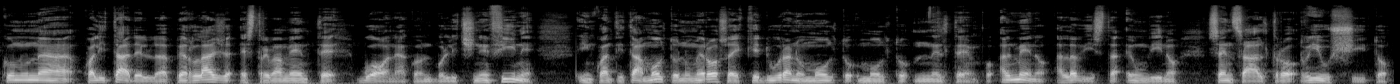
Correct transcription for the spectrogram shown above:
con una qualità del perlage estremamente buona, con bollicine fine, in quantità molto numerosa e che durano molto molto nel tempo. Almeno alla vista è un vino senz'altro riuscito.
